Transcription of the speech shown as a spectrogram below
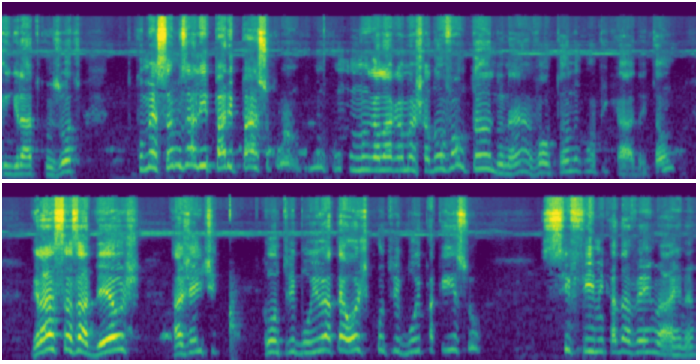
ingrato com os outros. Começamos ali, para e passo, com, com, com o Mangalaga Machador voltando, né? Voltando com a picada. Então, graças a Deus, a gente contribuiu e até hoje contribui para que isso se firme cada vez mais, né?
